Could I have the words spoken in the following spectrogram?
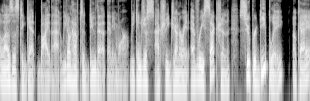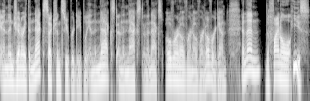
allows us to get by that. We don't have to do that anymore. We can just actually generate every section super deeply okay, and then generate the next section super deeply, and the next, and the next, and the next, over and over and over and over again. And then the final piece,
